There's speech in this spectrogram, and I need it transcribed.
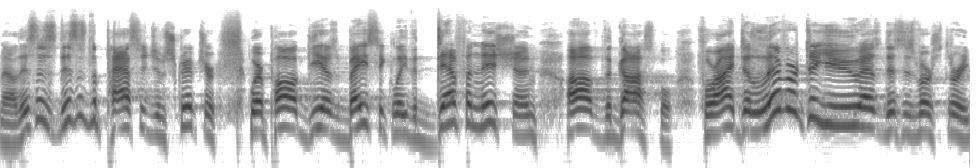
Now, this is, this is the passage of Scripture where Paul gives basically the definition of the gospel. For I delivered to you, as this is verse 3,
